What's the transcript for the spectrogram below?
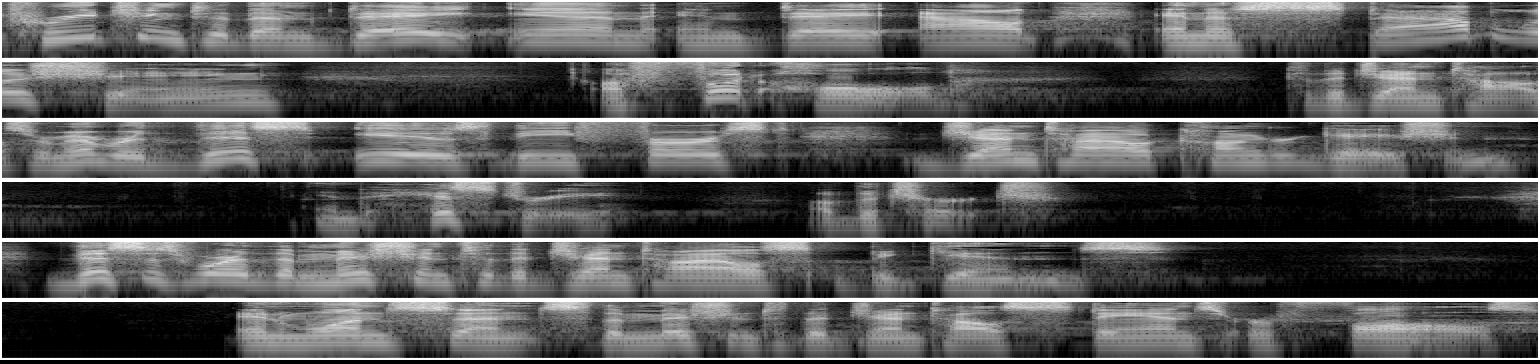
preaching to them day in and day out, and establishing a foothold to the Gentiles. Remember, this is the first Gentile congregation in the history of the church. This is where the mission to the Gentiles begins. In one sense, the mission to the Gentiles stands or falls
